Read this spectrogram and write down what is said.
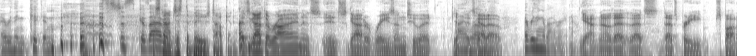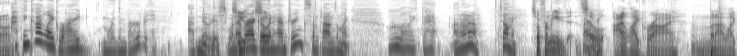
everything kicking. it's just because I it's haven't. not just the booze talking It's got the rye and it's it's got a raisin to it. I It's love got a everything about it right now. yeah. No, that that's that's pretty spot on. I think I like rye more than bourbon. I've noticed whenever I go see- and have drinks, sometimes I'm like, "Ooh, I like that." I don't know. Tell me. So for me, th- so me. I like rye, Mm-hmm. but I like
